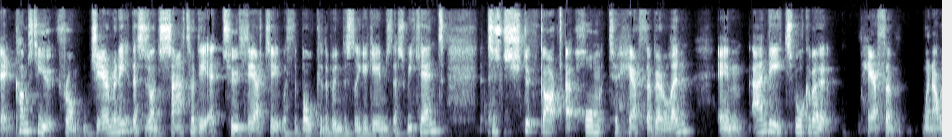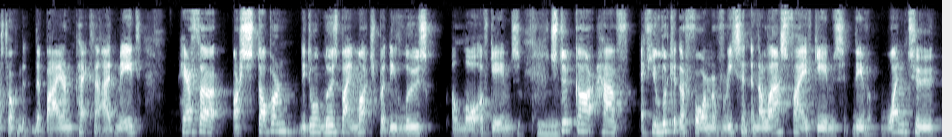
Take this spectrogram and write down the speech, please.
It comes to you from Germany. This is on Saturday at two thirty with the bulk of the Bundesliga games this weekend. This is Stuttgart at home to Hertha Berlin. Um, Andy spoke about Hertha when I was talking about the Bayern pick that I'd made. Hertha are stubborn. They don't lose by much, but they lose a lot of games. Mm-hmm. Stuttgart have, if you look at their form of recent in their last five games, they've won two,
